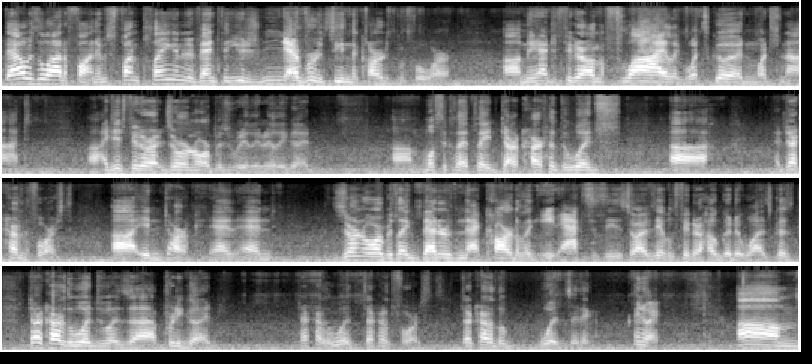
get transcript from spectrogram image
that was a lot of fun. It was fun playing an event that you just never seen the cards before. Um, you had to figure out on the fly like what's good and what's not. Uh, I did figure out Zuran Orb was really, really good. Um, mostly because I played Dark Heart of the Woods, uh, Dark Heart of the Forest uh, in Dark, and and Zuran Orb is like better than that card on like eight axes, so I was able to figure out how good it was because Dark Heart of the Woods was uh, pretty good. Dark Heart of the Woods, Dark Heart of the Forest, Dark Heart of the Woods, I think. Anyway, um,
